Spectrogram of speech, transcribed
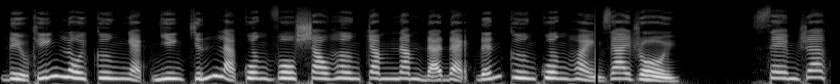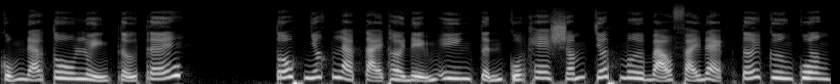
Điều khiến lôi cương ngạc nhiên chính là quân vô sau hơn trăm năm đã đạt đến cương quân hoàng giai rồi. Xem ra cũng đã tu luyện tử tế. Tốt nhất là tại thời điểm yên tĩnh của khe sấm chết mưa bão phải đạt tới cương quân.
